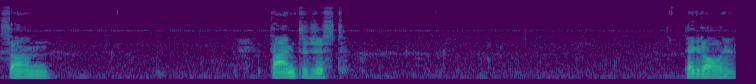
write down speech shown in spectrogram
some time to just take it all in.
